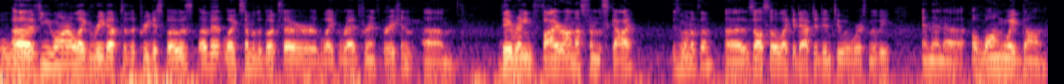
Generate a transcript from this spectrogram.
Uh, if you want to like read up to the predispose of it, like some of the books that are like read for inspiration, um, they rained fire on us from the sky is one of them. Uh, it was also like adapted into a worse movie, and then uh, a long way gone,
